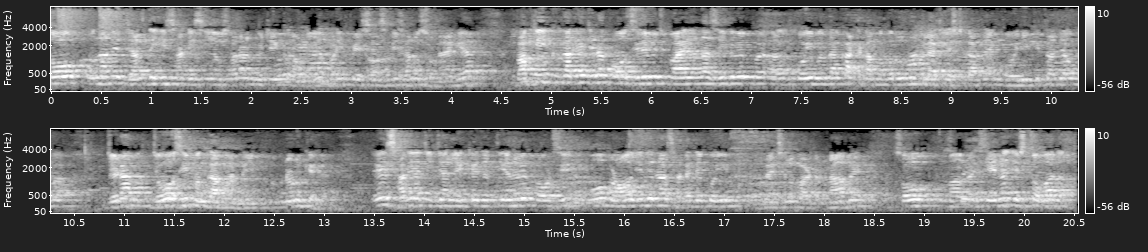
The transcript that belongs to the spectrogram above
ਸੋ ਉਹਨਾਂ ਨੇ ਜਲਦ ਹੀ ਸਾਡੀ ਸੀਐਮ ਸਾਹਿਬ ਨਾਲ ਮੀਟਿੰਗ ਕਰਾਉਣੀ ਹੈ ਬੜੀ ਪੇਸ਼ੈਂਸਲੀ ਸਾਨੂੰ ਸੁਣਿਆ ਗਿਆ ਬਾਕੀ ਇੱਕ ਗੱਲ ਇਹ ਜਿਹੜਾ ਪਾਲਿਸੀ ਦੇ ਵਿੱਚ ਪਾਇਆ ਜਾਂਦਾ ਸੀ ਕਿ ਕੋਈ ਬੰਦਾ ਘੱਟ ਕੰਮ ਕਰੂ ਉਹਨੂੰ ਬਲੈਕ ਲਿਸਟ ਕਰਦੇ ਆ ਕੋਈ ਨਹੀਂ ਕੀਤਾ ਜਾਊਗਾ ਜਿਹੜਾ ਜੋ ਅਸੀਂ ਮੰਗਾ ਮੰਨੀ ਉਹਨਾਂ ਨੂੰ ਕਿਹਾ ਇਹ ਸਾਰੀਆਂ ਚੀਜ਼ਾਂ ਲਿਖ ਕੇ ਦਿੱਤੀਆਂ ਨੇ ਵੀ ਪਾਲਿਸੀ ਉਹ ਬਣਾਓ ਜਿਹਦੇ ਨਾਲ ਸਾਡੇ ਤੇ ਕੋਈ ਪੈਨਸ਼ਨ ਬਰਡਨ ਨਾ ਆਵੇ। ਸੋ ਇਹਨਾਂ ਇਸ ਤੋਂ ਬਾਅਦ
